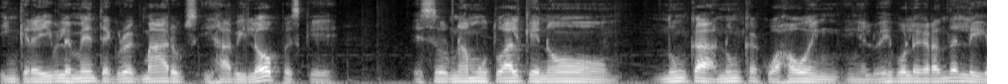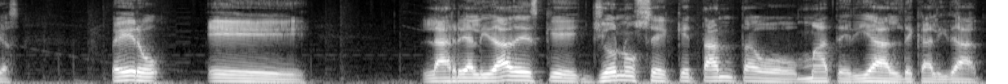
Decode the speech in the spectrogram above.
increíblemente Greg Maddux y Javi López, que es una mutual que no nunca, nunca cuajó en, en el béisbol de grandes ligas. Pero eh, la realidad es que yo no sé qué tanto material de calidad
